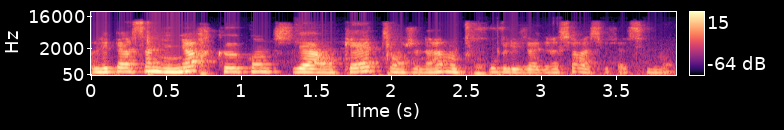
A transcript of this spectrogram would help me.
les personnes ignorent que quand il y a enquête, en général, on trouve les agresseurs assez facilement.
